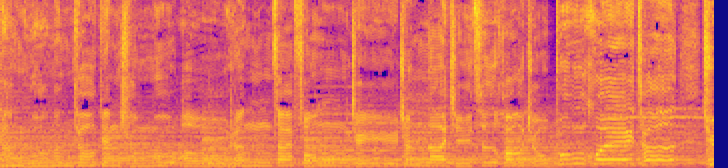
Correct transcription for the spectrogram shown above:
让我们都变成木偶人，在风几真爱几次后就不会疼，去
